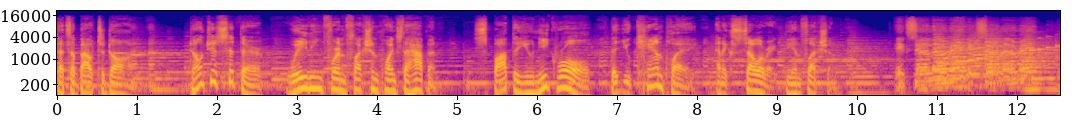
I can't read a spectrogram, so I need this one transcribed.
that's about to dawn. Don't just sit there waiting for inflection points to happen. Spot the unique role that you can play and accelerate the inflection. Accelerate, accelerate.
